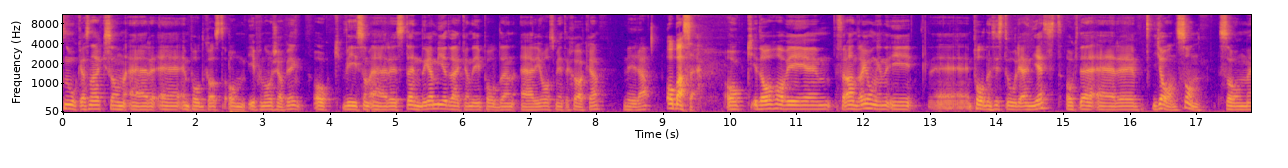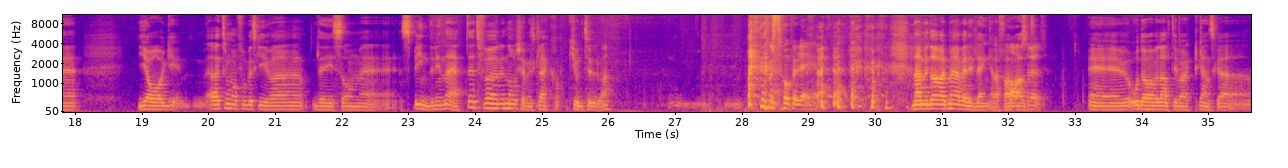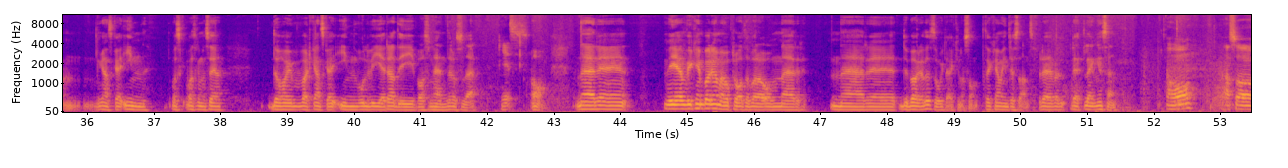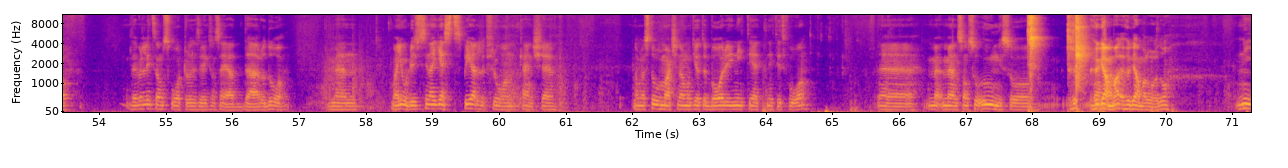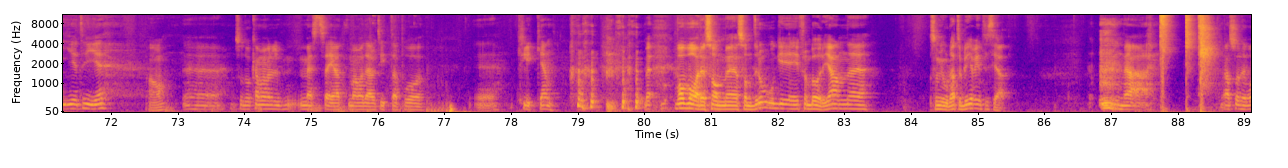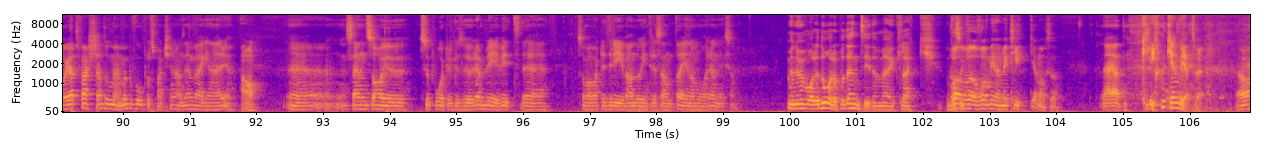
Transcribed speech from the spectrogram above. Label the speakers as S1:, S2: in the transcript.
S1: Snokasnack som är eh, en podcast om IFK Norrköping. Och vi som är ständiga medverkande i podden är jag som heter Sjöka.
S2: Myra.
S3: Och Basse.
S1: Och idag har vi eh, för andra gången i eh, poddens historia en gäst. Och det är eh, Jansson som jag, jag tror man får beskriva dig som spindeln i nätet för Norrköpings klackkultur va?
S4: Får stå för dig.
S1: Nej men du har varit med väldigt länge i alla fall.
S4: Ja, absolut.
S1: Eh, och du har väl alltid varit ganska, ganska in, vad ska, vad ska man säga? Du har ju varit ganska involverad i vad som händer och sådär.
S4: Yes.
S1: Ja. När, eh, vi, vi kan börja med att prata bara om när, när eh, du började klacken och sånt. Det kan vara intressant för det är väl rätt länge sedan.
S4: Ja, alltså. Det är väl liksom svårt att liksom säga där och då. Men man gjorde ju sina gästspel från kanske de här stormatcherna mot Göteborg 91-92. Eh, men som så ung så...
S3: Hur gammal, hur gammal var du då?
S4: 9-10.
S3: Ja.
S4: Eh, så då kan man väl mest säga att man var där och tittade på eh, klicken.
S3: Men vad var det som, eh, som drog från början eh, som gjorde att du blev intresserad?
S4: Ja, alltså det var ju att farsan tog med mig på fotbollsmatcherna. Den vägen är det ju.
S3: Ja.
S4: Eh, sen så har ju supporterkulturen blivit det som har varit det drivande och intressanta genom åren liksom.
S1: Men hur var det då, då på den tiden med klack?
S2: Vad,
S1: Alltså,
S2: vad, vad menar du med klicken också?
S4: Nej, jag,
S3: Klicken vet du väl?
S2: Ja.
